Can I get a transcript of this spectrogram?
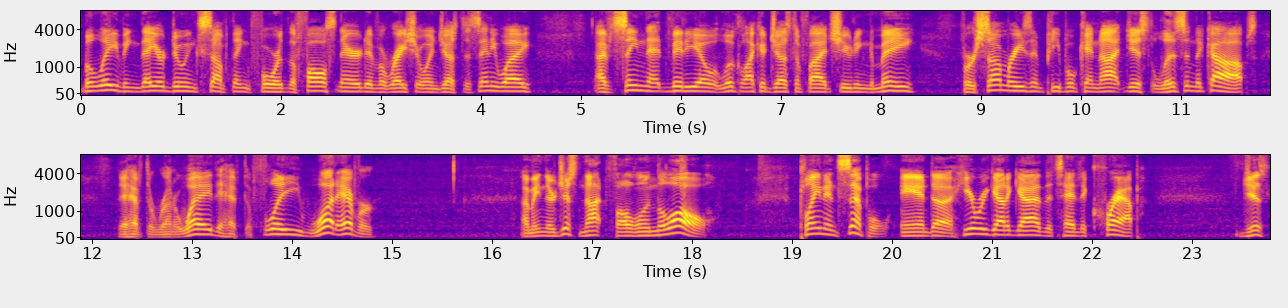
believing they are doing something for the false narrative of racial injustice anyway. I've seen that video. It looked like a justified shooting to me. For some reason, people cannot just listen to cops. They have to run away, they have to flee, whatever. I mean, they're just not following the law. Plain and simple. And uh, here we got a guy that's had the crap just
